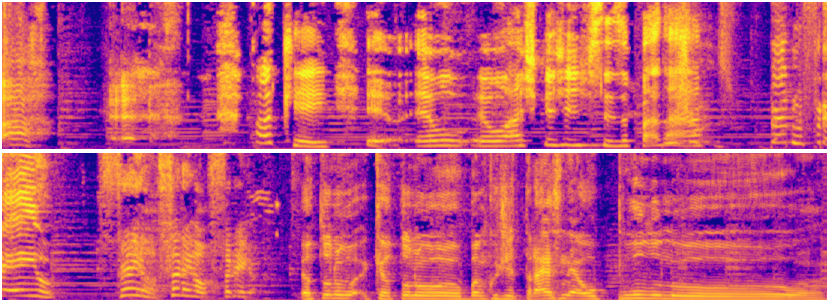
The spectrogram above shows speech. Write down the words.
Ah! Ok, eu, eu, eu acho que a gente precisa parar. Pega o freio! Freio, freio, freio! Eu tô no, que eu tô no banco de trás, né? Eu pulo no.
